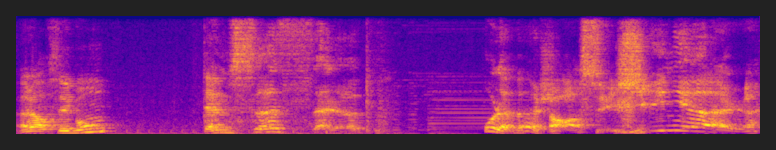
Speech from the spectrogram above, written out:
Alors c'est bon? T'aimes ça, salope? Oh la vache Oh c'est génial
